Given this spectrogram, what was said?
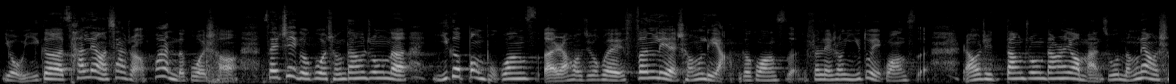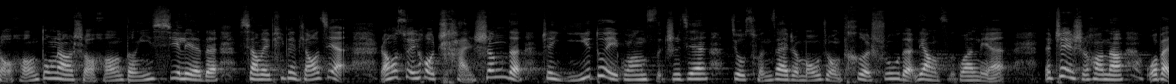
有一个参量下转换的过程。在这个过程当中呢，一个泵谱光子，然后就会分裂成两个光子，分裂成一对光子。然后这当中当然要满足能量守恒、动量守恒等一系列的相位匹配条件。然后最后产生的这一对光子之间就存在着某种特殊的量子关联。那这时候呢，我把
